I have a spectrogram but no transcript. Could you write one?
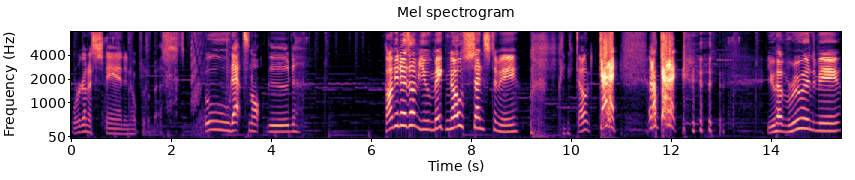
We're gonna stand and hope for the best. Ooh, that's not good. Communism, you make no sense to me. don't get it! I don't get it! you have ruined me.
